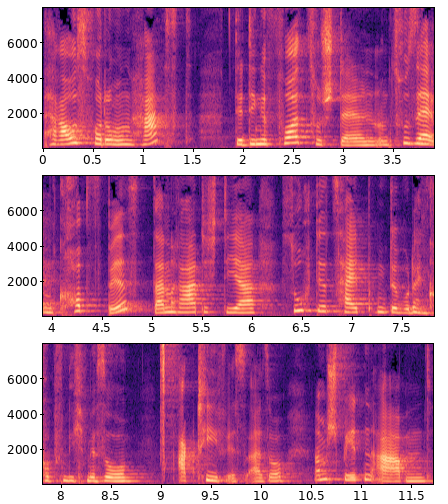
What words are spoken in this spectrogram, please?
Herausforderungen hast, dir Dinge vorzustellen und zu sehr im Kopf bist, dann rate ich dir, such dir Zeitpunkte, wo dein Kopf nicht mehr so aktiv ist. Also am späten Abend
